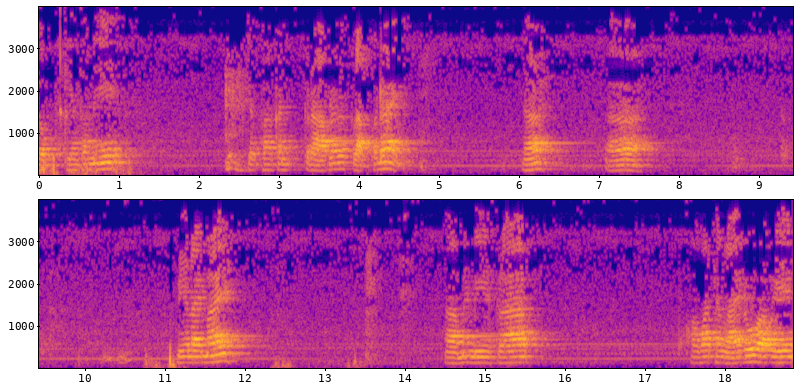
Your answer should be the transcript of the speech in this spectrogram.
จบเพียงเท่านี้ จะพากันกราบแล้วก็กลับก็ได้ นะอ่ามีอะไรไหมอ่าไม่มีครับ ขอวัดทั้งหลายรู้เอาเอง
